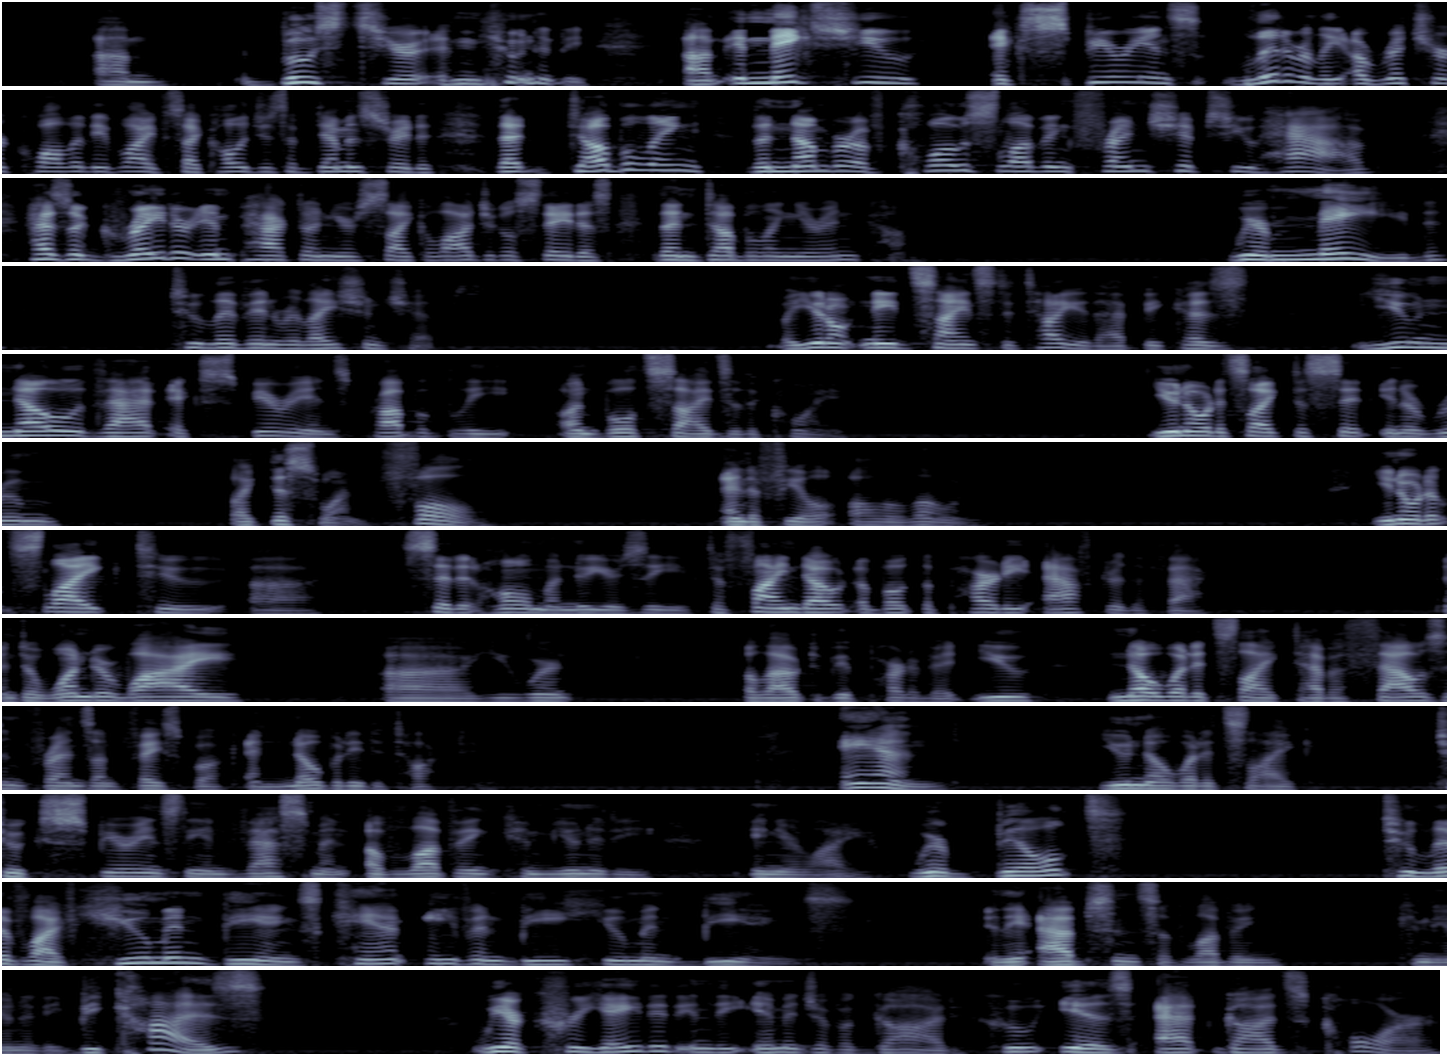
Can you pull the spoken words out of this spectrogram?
Um, boosts your immunity. Um, it makes you experience literally a richer quality of life. Psychologists have demonstrated that doubling the number of close, loving friendships you have has a greater impact on your psychological status than doubling your income. We're made to live in relationships. But you don't need science to tell you that because you know that experience probably on both sides of the coin. You know what it's like to sit in a room like this one, full, and to feel all alone. You know what it's like to uh, sit at home on New Year's Eve, to find out about the party after the fact, and to wonder why uh, you weren't allowed to be a part of it. You know what it's like to have a thousand friends on Facebook and nobody to talk to. And you know what it's like to experience the investment of loving community in your life. We're built to live life. Human beings can't even be human beings in the absence of loving community because we are created in the image of a God who is at God's core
